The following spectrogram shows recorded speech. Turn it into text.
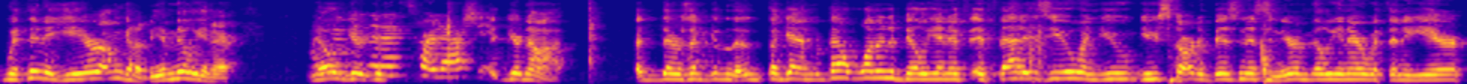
within a year i'm going to be a millionaire. I'm no you're, next Kardashian. you're not. Uh, there's a again about one in a billion. If, if that is you and you you start a business and you're a millionaire within a year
